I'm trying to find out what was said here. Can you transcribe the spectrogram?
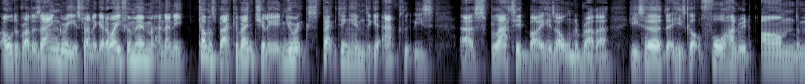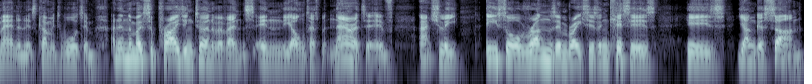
older brother's angry, he's trying to get away from him, and then he comes back eventually, and you're expecting him to get absolutely uh, splatted by his older brother. He's heard that he's got 400 armed men and it's coming towards him. And in the most surprising turn of events in the Old Testament narrative, actually, Esau runs, embraces, and kisses his younger son.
